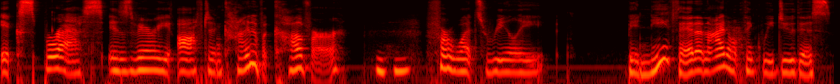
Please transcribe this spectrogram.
express is very often kind of a cover mm-hmm. for what's really beneath it. And i don't think we do this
